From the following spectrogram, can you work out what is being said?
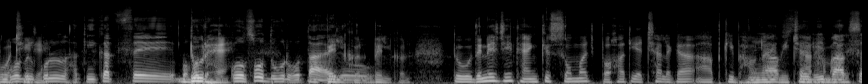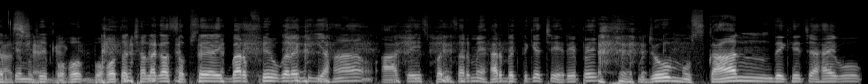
वो बिल्कुल हकीकत से दूर है। कोसों दूर होता है बिल्कुल बिल्कुल। तो Dinesh ji thank you so much बहुत ही अच्छा लगा आपकी भावना विचार भी बात करके मुझे। बहुत बहुत अच्छा लगा सबसे एक बार फिर वगैरह कि यहाँ आके इस परिसर में हर व्यक्ति के चेहरे पे जो मुस्कान देखे चाहे वो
